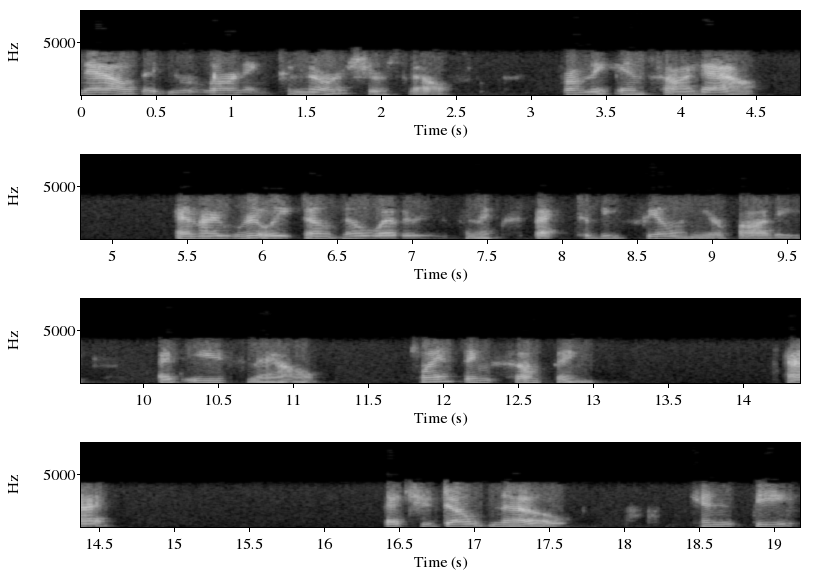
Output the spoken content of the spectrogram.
Now that you're learning to nourish yourself from the inside out, and I really don't know whether you can expect to be feeling your body at ease now, planting something at that you don't know can be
